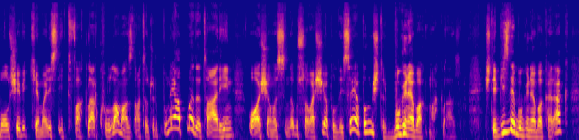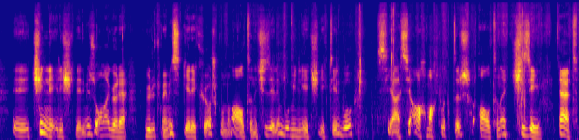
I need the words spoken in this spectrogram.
Bolşevik, Kemalist ittifaklar kurulamazdı. Atatürk bunu yapmadı. Tarihin o aşamasında bu savaş yapıldıysa yapılmıştır. Bugüne bakmak lazım. İşte biz de bugüne bakarak e, Çin'le ilişkilerimizi ona göre yürütmemiz gerekiyor. Bunun altını çizelim. Bu milliyetçilik değil, bu siyasi ahmaklıktır. Altını çizeyim. Evet,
